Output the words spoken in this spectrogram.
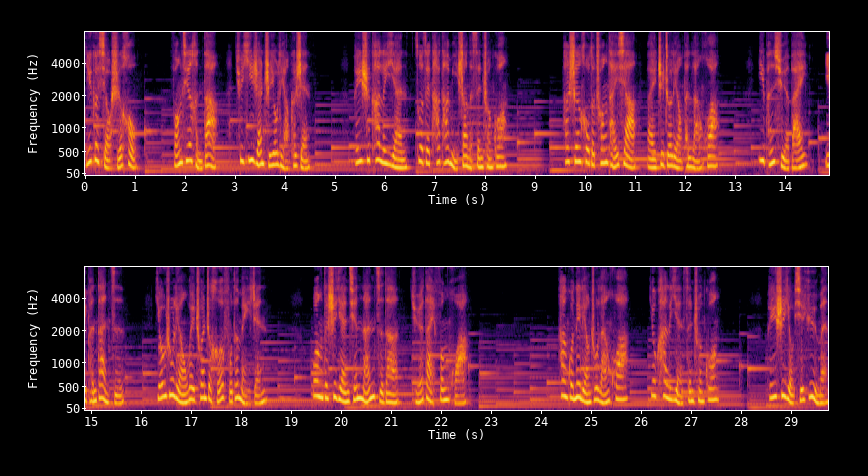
一个小时后，房间很大，却依然只有两个人。裴师看了一眼坐在榻榻米上的森川光，他身后的窗台下摆置着两盆兰花。一盆雪白，一盆淡紫，犹如两位穿着和服的美人，望的是眼前男子的绝代风华。看过那两株兰花，又看了一眼三川光，裴师有些郁闷。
